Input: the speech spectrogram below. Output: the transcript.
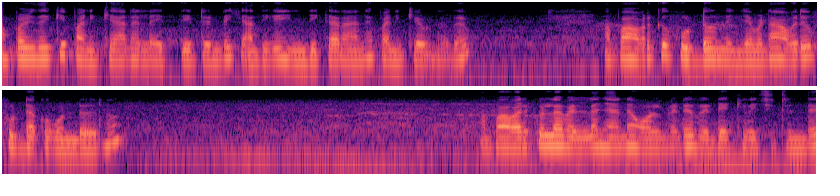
അപ്പോഴത്തേക്ക് പണിക്കാരെല്ലാം എത്തിയിട്ടുണ്ട്. അധികം ഹിന്ദിക്കാരാണ് പണിക്കുള്ളത് അപ്പോൾ അവർക്ക് ഫുഡൊന്നുമില്ല ഇവിടെ അവർ ഫുഡൊക്കെ കൊണ്ടുവരും. അപ്പോൾ അവർക്കുള്ള വെള്ളം ഞാൻ ഓൾറെഡി റെഡിയാക്കി വെച്ചിട്ടുണ്ട്.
